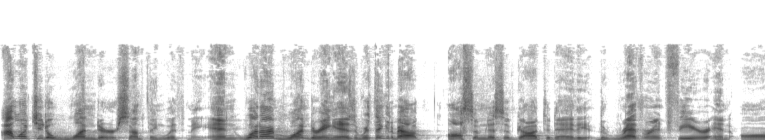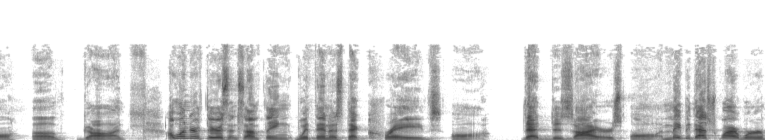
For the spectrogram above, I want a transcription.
I want you to wonder something with me. And what I'm wondering is we're thinking about awesomeness of God today, the, the reverent fear and awe of God. I wonder if there isn't something within us that craves awe, that desires awe. And maybe that's why we're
